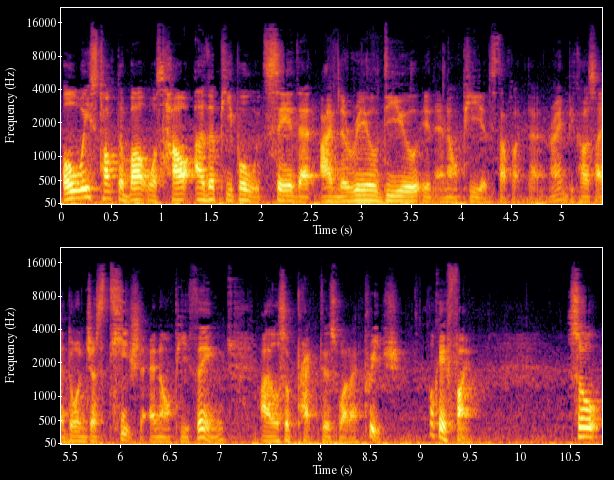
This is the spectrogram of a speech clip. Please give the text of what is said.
always talked about was how other people would say that I'm the real deal in NLP and stuff like that, right? Because I don't just teach the NLP thing, I also practice what I preach. Okay, fine. So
